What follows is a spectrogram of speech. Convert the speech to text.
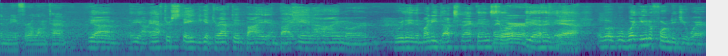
in me for a long time. Yeah, um, you know, after state, you get drafted by by Anaheim, or were they the Mighty Ducks back then? They still? were, Yeah, yeah. yeah. What uniform did you wear?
